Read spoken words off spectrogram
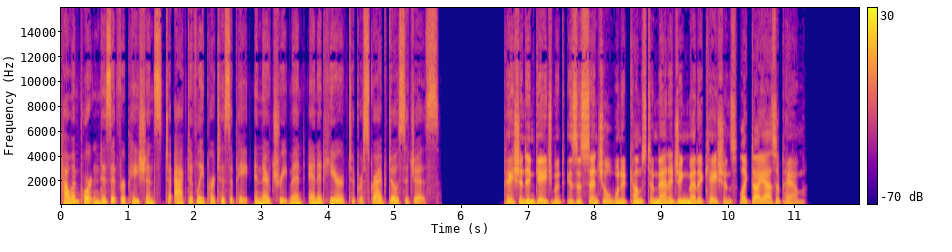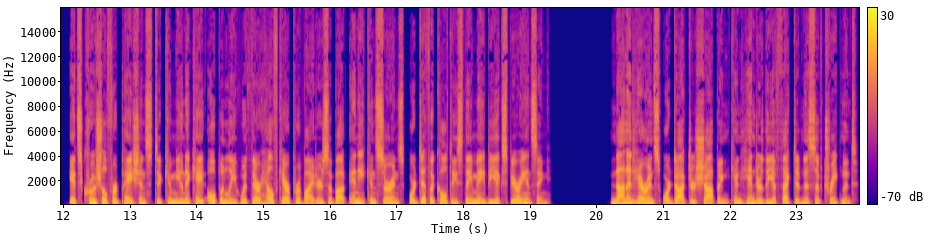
How important is it for patients to actively participate in their treatment and adhere to prescribed dosages? Patient engagement is essential when it comes to managing medications like diazepam. It's crucial for patients to communicate openly with their healthcare providers about any concerns or difficulties they may be experiencing. Non adherence or doctor shopping can hinder the effectiveness of treatment.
